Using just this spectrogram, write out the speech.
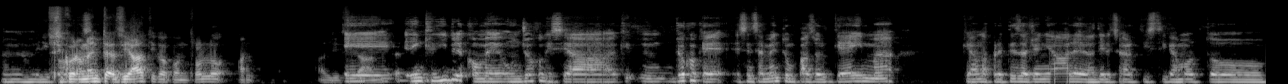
non, non mi ricordo. Sicuramente asiatico, controllo al- È, all'istante. è incredibile come un gioco che sia che- un gioco che è essenzialmente un puzzle game che ha una pretesa geniale, una direzione artistica molto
